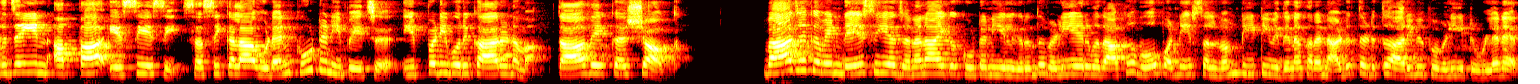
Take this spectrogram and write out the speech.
விஜயின் அப்பா எஸ்ஏசி சசிகலாவுடன் கூட்டணி பேச்சு இப்படி ஒரு காரணமா? தாவேக்க ஷாக். பாஜகவின் தேசிய ஜனநாயக கூட்டணியில் இருந்து வெளியேறுவதாக ஓ பன்னீர்செல்வம் டிடிவி தினகரன் அடுத்தடுத்து அறிவிப்பு வெளியிட்டுள்ளனர்.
